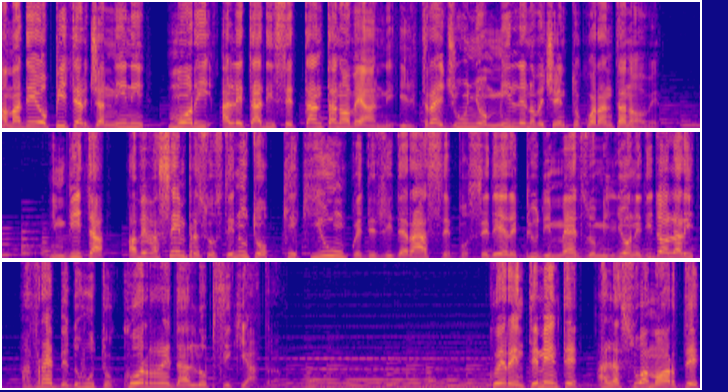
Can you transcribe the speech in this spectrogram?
Amadeo Peter Giannini morì all'età di 79 anni il 3 giugno 1949. In vita aveva sempre sostenuto che chiunque desiderasse possedere più di mezzo milione di dollari avrebbe dovuto correre dallo psichiatra. Coerentemente, alla sua morte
